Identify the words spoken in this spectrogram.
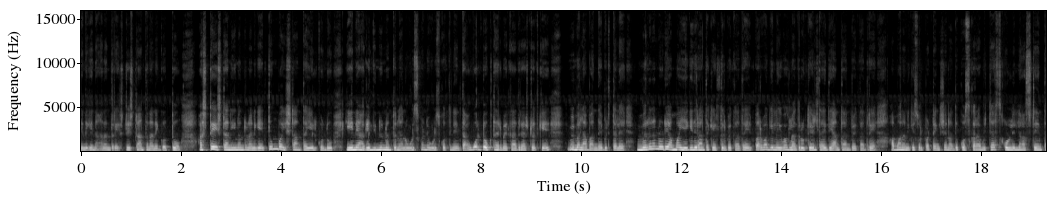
ನಿನಗೆ ನಾನಂದರೆ ಎಷ್ಟು ಇಷ್ಟ ಅಂತ ನನಗೆ ಗೊತ್ತು. ಅಷ್ಟೇ ಇಷ್ಟ, ನೀನಂದ್ರೆ ನನಗೆ ತುಂಬ ಇಷ್ಟ ಅಂತ ಹೇಳ್ಕೊಂಡು, ಏನೇ ಆಗಲಿ ನಿನ್ನನ್ನಂತೂ ನಾನು ಉಳಿಸ್ಕೊಂಡೆ ಉಳಿಸ್ಕೊತೀನಿ ಅಂತ ಹೊರ್ಟು ಹೋಗ್ತಾ ಇರಬೇಕಾದ್ರೆ ಅಷ್ಟೊತ್ತಿಗೆ ವಿಮಲ ಬಂದೇ ಬಿಡ್ತಾಳೆ. ವಿಮಲನ ನೋಡಿ ಅಮ್ಮ ಹೇಗಿದ್ದೀರಾ ಅಂತ ಕೇಳ್ತಿರ್ಬೇಕಾದ್ರೆ, ಪರವಾಗಿಲ್ಲ, ಇವಾಗಲಾದರೂ ಕೇಳ್ತಾ ಇದೆಯಾ ಅಂತ ಅನ್ಬೇಕಾದ್ರೆ, ಅಮ್ಮ ನನಗೆ ಸ್ವಲ್ಪ ಟೆನ್ಷನ್ ಅದಕ್ಕೋಸ್ಕರ ವಿಚಾರಿಸ್ಕೊಳ್ಳಿಲ್ಲ ಅಷ್ಟೇ ಅಂತ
